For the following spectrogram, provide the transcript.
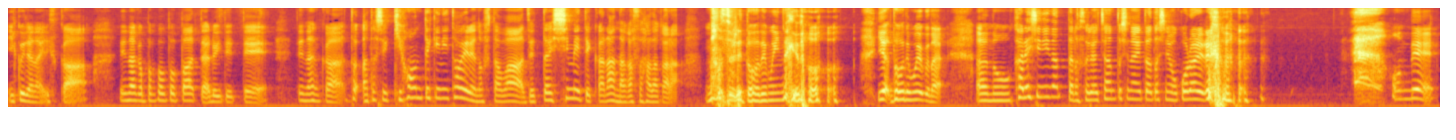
行くじゃないですか。でなんかパパパパって歩いてって。でなんかと私基本的にトイレの蓋は絶対閉めてから流す派だから。まあそれどうでもいいんだけど。いやどうでもよくない。あの彼氏になったらそれはちゃんとしないと私に怒られる ほんで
